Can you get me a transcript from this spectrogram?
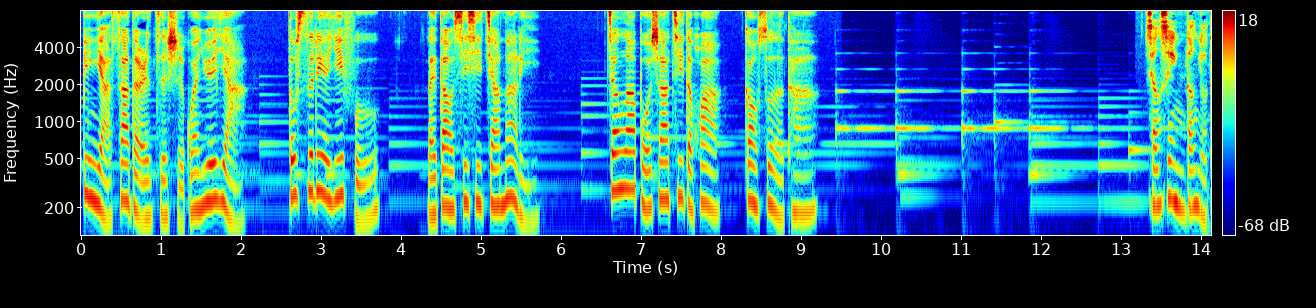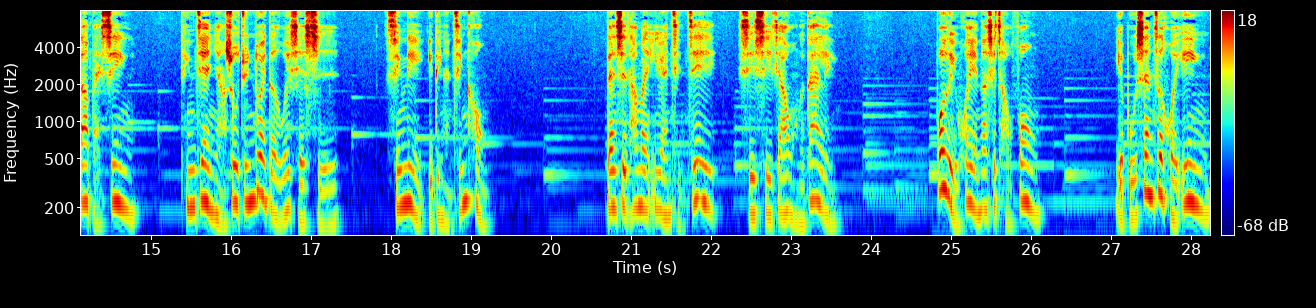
并亚萨的儿子史官约雅，都撕裂衣服，来到西西家那里，将拉伯沙基的话告诉了他。相信当犹大百姓听见亚述军队的威胁时，心里一定很惊恐。但是他们依然谨记西西家王的带领。不理会那些嘲讽，也不擅自回应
